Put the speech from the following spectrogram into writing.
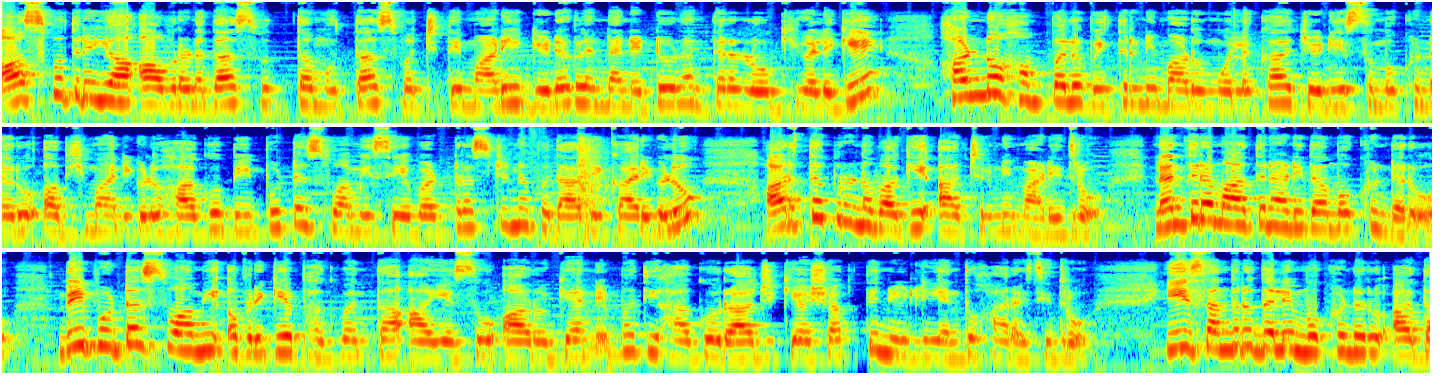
ಆಸ್ಪತ್ರೆಯ ಆವರಣದ ಸುತ್ತಮುತ್ತ ಸ್ವಚ್ಛತೆ ಮಾಡಿ ಗಿಡಗಳನ್ನು ನೆಟ್ಟು ನಂತರ ರೋಗಿಗಳಿಗೆ ಹಣ್ಣು ಹಂಪಲು ವಿತರಣೆ ಮಾಡುವ ಮೂಲಕ ಜೆಡಿಎಸ್ ಮುಖಂಡರು, ಅಭಿಮಾನಿಗಳು ಹಾಗೂ ಬಿ ಪುಟ್ಟಸ್ವಾಮಿ ಸೇವಾ ಟ್ರಸ್ಟ್ನ ಪದಾಧಿಕಾರಿಗಳು ಅರ್ಥಪೂರ್ಣವಾಗಿ ಆಚರಣೆ ಮಾಡಿದರು. ನಂತರ ಮಾತನಾಡಿದ ಮುಖಂಡರು ಬಿ ಪುಟ್ಟಸ್ವಾಮಿ ಅವರಿಗೆ ಭಗವಂತ ಆಯಸ್ಸು, ಆರೋಗ್ಯ, ನೆಮ್ಮದಿ ಹಾಗೂ ರಾಜಕೀಯ ಶಕ್ತಿ ನೀಡಲಿ ಎಂದು ಹಾರೈಸಿದರು. ಈ ಸಂದರ್ಭದಲ್ಲಿ ಮುಖಂಡರು ಆದ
